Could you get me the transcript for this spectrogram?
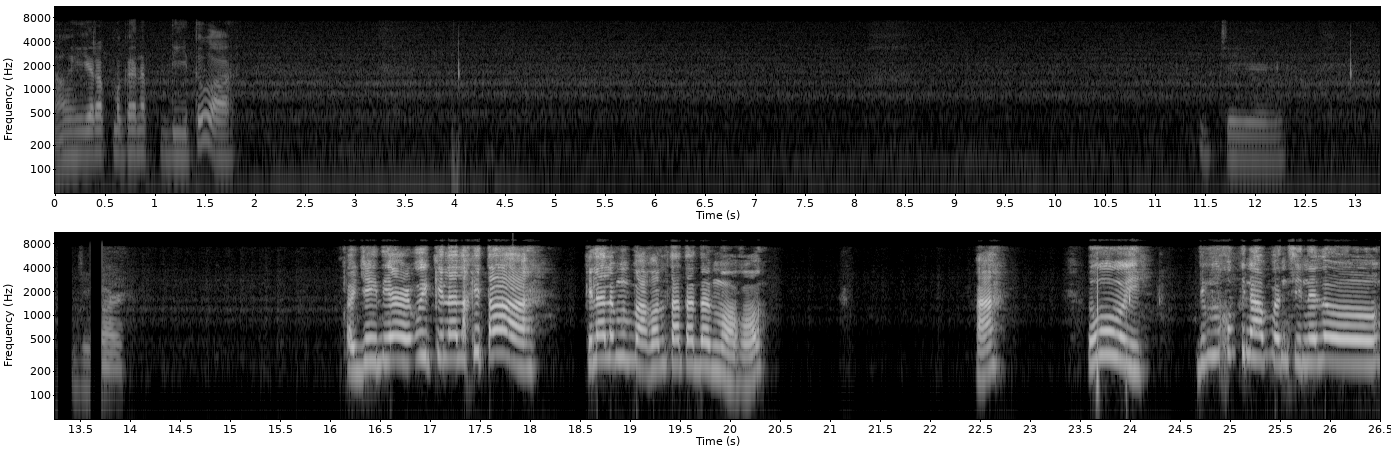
Ang hirap maghanap dito ah. J JR Ay, JDR, uy, kilala kita. Kilala mo ba ako? Tatandaan mo ako? Ha? Uy, di mo ko pinapansin. Hello.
